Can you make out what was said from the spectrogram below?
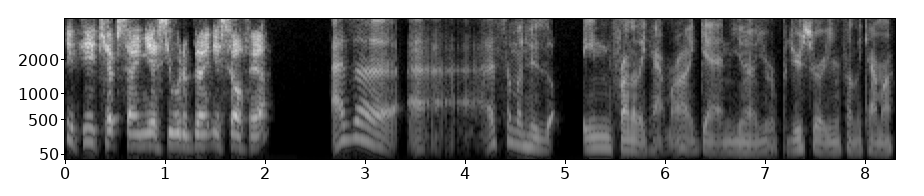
if you kept saying yes, you would have burnt yourself out? As a uh, as someone who's in front of the camera, again, you know, you're a producer, you're in front of the camera.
